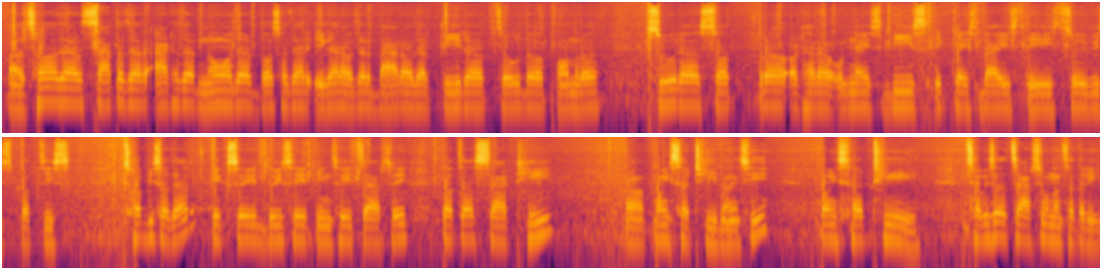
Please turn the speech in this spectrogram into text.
छ हजार सात हजार आठ हजार नौ हजार दस हजार एघार हजार बाह्र हजार तेह्र चौध पन्ध्र सोह्र सत्र अठार उन्नाइस बिस एक्काइस बाइस तेइस चौबिस पच्चिस छब्बिस हजार एक सय दुई सय तिन सय चार सय पचास साठी पैँसठी भनेपछि पैँसठी छब्बिस हजार चार सय उनसत्तरी।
